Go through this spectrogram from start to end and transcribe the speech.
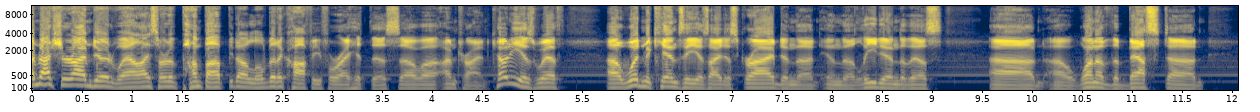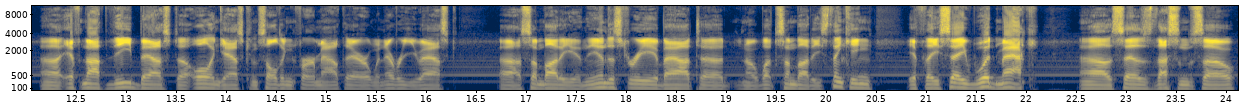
am not sure I'm doing well. I sort of pump up, you know, a little bit of coffee before I hit this, so uh, I'm trying. Cody is with uh, Wood Mackenzie, as I described in the in the lead into this, uh, uh one of the best, uh, uh, if not the best, oil and gas consulting firm out there. Whenever you ask somebody in the industry about, you know, what somebody's thinking, if they say Wood Mac says thus and so,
